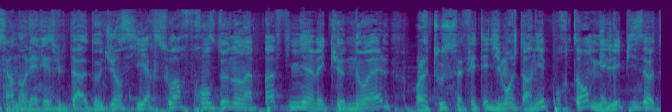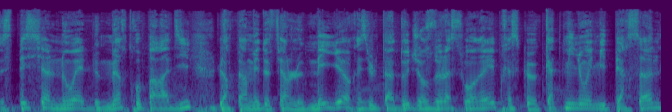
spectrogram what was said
Concernant les résultats d'audience hier soir, France 2 n'en a pas fini avec Noël. On l'a tous fêté dimanche dernier pourtant, mais l'épisode spécial Noël de Meurtre au paradis leur permet de faire le meilleur résultat d'audience de la soirée, presque 4 millions et demi de personnes.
